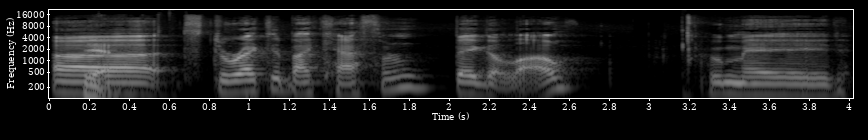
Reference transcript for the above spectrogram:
Uh, Yeah. It's directed by Kathryn Bigelow, who made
